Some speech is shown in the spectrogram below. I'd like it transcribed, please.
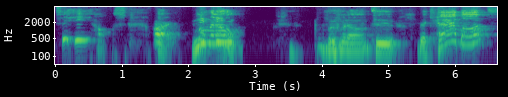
Seahawks. All right. Moving on. Moving on to the Cowboys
